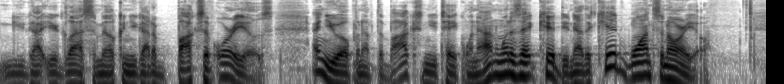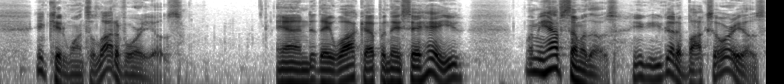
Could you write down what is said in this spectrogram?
you got your glass of milk and you got a box of Oreos, and you open up the box and you take one out, and what does that kid do? Now the kid wants an Oreo. The kid wants a lot of Oreos, and they walk up and they say, "Hey, you." Let me have some of those. You, you got a box of Oreos.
